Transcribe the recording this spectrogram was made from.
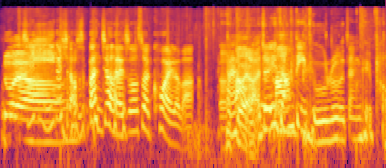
对其实啊，以一个小时半价来说，算快了吧？呃还好啦，对啊，就一张地图，如果这样可以跑。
